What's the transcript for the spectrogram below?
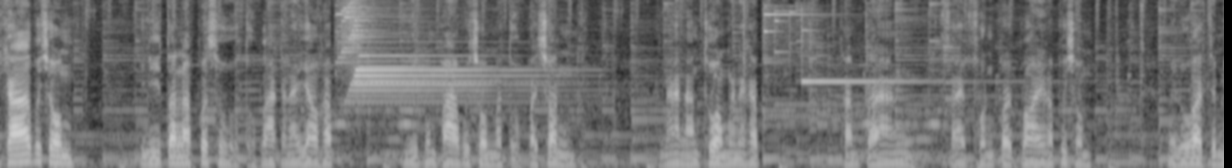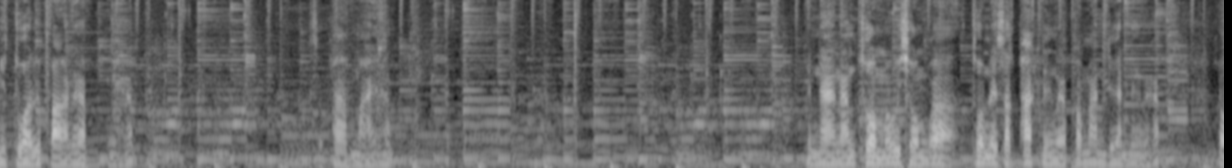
วัสดีครับผู้ชมยินดีต้อนรับเข้าสู่ตกปลากันนะยาวครับวันนี้ผมพาผู้ชมมาตกปลาช่อนหน้าน้ำท่วมกันนะครับท่ามกลางสายฝนปล่อยๆครับผู้ชม ไม่รู้ว่าจะมีตัวหรือเปล่านะครับนี่ครับ สภาพหมายนะครับ เป็นนาน้ำท่วมครับผู้ชมก็ท่วมได้สักพักหนึ่งนะครับประมาณเดือนหนึ่งนะครับก็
